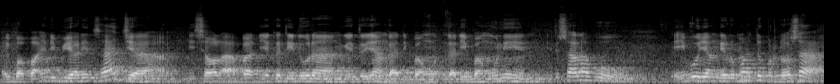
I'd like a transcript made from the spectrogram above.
eh, bapaknya dibiarin saja. Soal apa dia ketiduran gitu ya nggak dibangun nggak dibangunin. Itu salah bu. Ibu yang di rumah itu berdosa.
